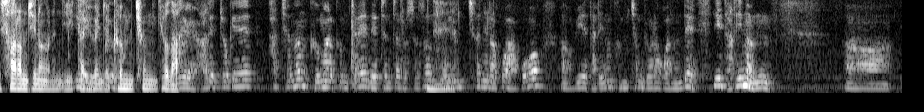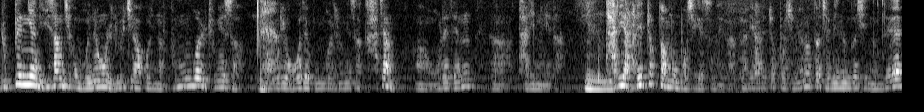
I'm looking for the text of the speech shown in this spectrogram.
사람 지나가는 이 예, 다리가 이제 그- 금청교다. 예, 아래쪽에 하천은 금알금자에 내천자를 써서 네. 금천이라고 하고 어, 위에 다리는 금천교라고 하는데 이 다리는 어, 600년 이상 지금 운영을 유지하고 있는 궁궐 중에서 네. 어, 우리 5대 궁궐 중에서 가장 어, 오래된 어, 다리입니다. 음. 다리 아래쪽도 한번 보시겠습니다. 다리 아래쪽 보시면 또 재밌는 것이 있는데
